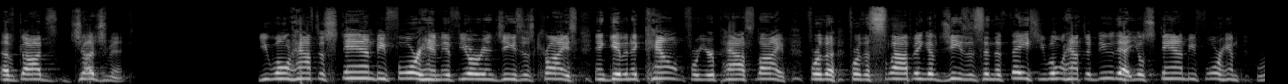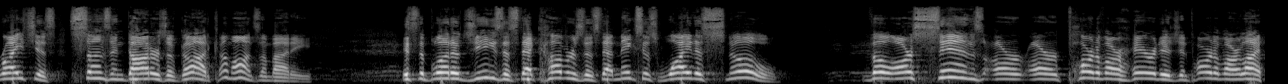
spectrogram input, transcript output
of God's judgment. You won't have to stand before him if you're in Jesus Christ and give an account for your past life. For the, for the slapping of Jesus in the face, you won't have to do that. You'll stand before him righteous sons and daughters of God. Come on, somebody. It's the blood of Jesus that covers us, that makes us white as snow. Though our sins are, are part of our heritage and part of our life,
